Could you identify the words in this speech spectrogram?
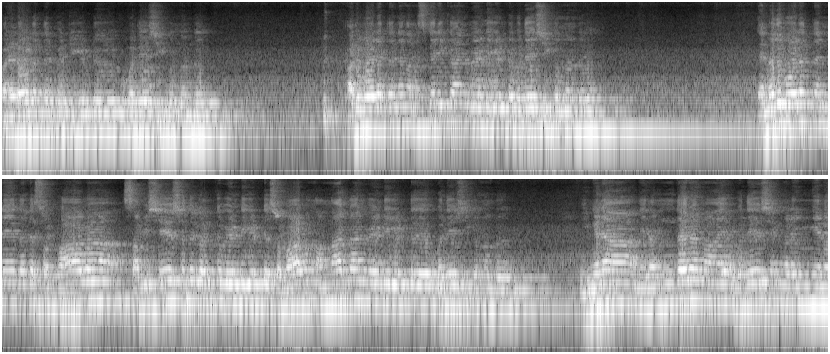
പരലോകത്തെ പറ്റിയിട്ട് ഉപദേശിക്കുന്നുണ്ട്. അതുപോലെ തന്നെ നമസ്കരിക്കാൻ വേണ്ടിയിട്ട് ഉപദേശിക്കുന്നുണ്ട്. എന്നതുപോലെ തന്നെ തന്റെ സ്വഭാവ സവിശേഷതകൾക്ക് വേണ്ടിയിട്ട് സ്വഭാവം നന്നാക്കാൻ വേണ്ടിയിട്ട് ഉപദേശിക്കുന്നുണ്ട്. ഇങ്ങനെ ആ നിരന്തരമായ ഉപദേശങ്ങൾ ഇങ്ങനെ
